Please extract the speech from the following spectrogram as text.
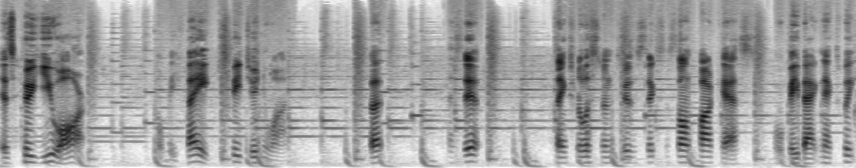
is who you are. Don't be fake, just be genuine. But that's it. Thanks for listening to the Sticks and Stones podcast. We'll be back next week.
